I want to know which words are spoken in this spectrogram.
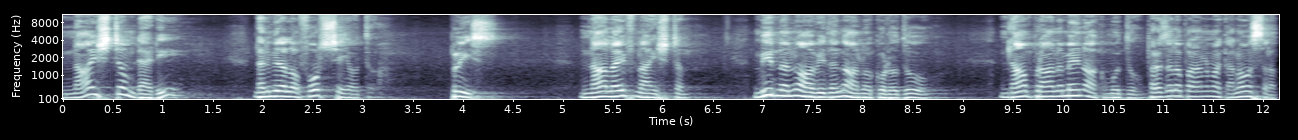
నా ఇష్టం డాడీ. నన్ను మీరు అలా ఫోర్స్ చేయవద్దు. ప్లీజ్ నా లైఫ్ నా ఇష్టం. మీరు నన్ను ఆ విధంగా అనకూడదు. నా ప్రాణమే నాకు ముద్దు. ప్రజల ప్రాణం నాకు అనవసరం.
